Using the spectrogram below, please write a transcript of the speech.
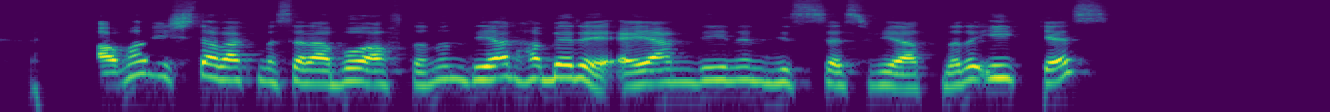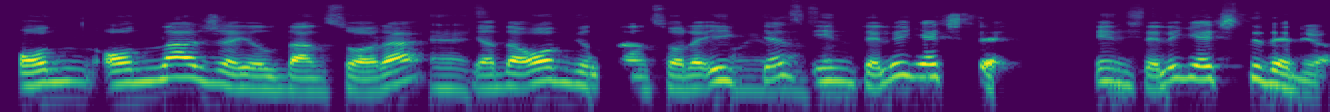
Ama işte bak mesela bu haftanın diğer haberi AMD'nin hissesi fiyatları ilk kez on, onlarca yıldan sonra Evet. ya da 10 yıldan sonra ilk On kez. Intel'i geçti. Intel'i geçti deniyor.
